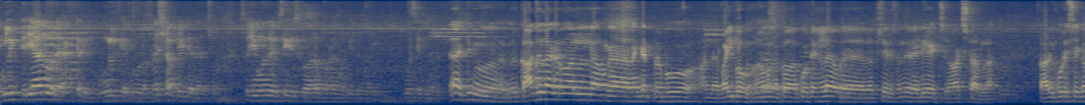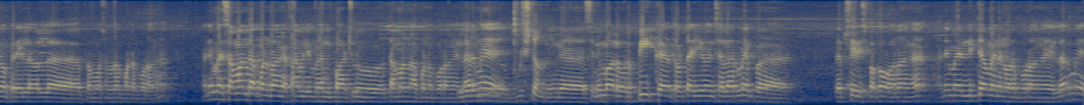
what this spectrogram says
எங்களுக்கு தெரியாத ஒரு ஆக்டர் உங்களுக்கு உங்களோட ஃப்ரெஷ் அப்டேட் ஏதாச்சும்? ஸோ இவங்க வந்து வெப் சீரிஸ்க்கு வர போகிறாங்க அப்படின்ற மாதிரி. ஐ திங்க் ஒரு காஜல் அகர்வால் அவங்க வெங்கட் பிரபு அந்த வைபவ் அவங்க கூட்டணியில் ஒரு வெப் சீரிஸ் வந்து ரெடி ஆயிடுச்சு ஹாட் ஸ்டாரில் ஸோ அது கூட சீக்கிரம் பெரிய லெவலில் ப்ரமோஷன்லாம் பண்ண போகிறாங்க அதே மாதிரி சமந்தா பண்ணுறாங்க family man part two Tamannaah பண்ண போகிறாங்க எல்லாருமே முடிச்சிட்டாங்க. நீங்கள் சினிமாவில் ஒரு பீக்கை தொட்ட ஹீரோயின்ஸ் எல்லாருமே இப்போ வெப் சீரிஸ் பக்கம் வராங்க. அதே மாதிரி நித்யா மேனன் வர போகிறாங்க எல்லாருமே.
